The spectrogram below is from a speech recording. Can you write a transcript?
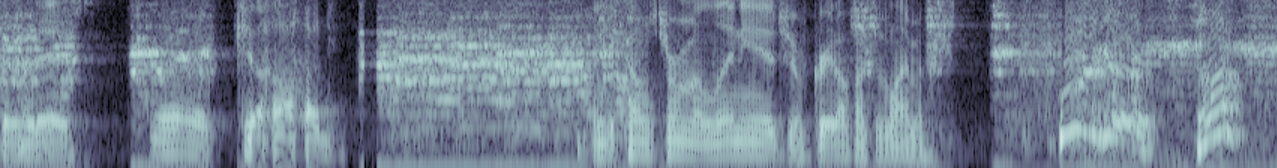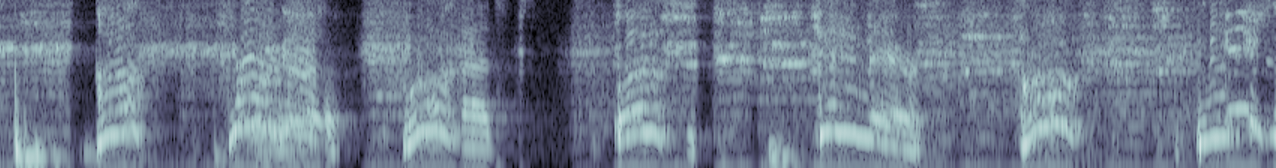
There it is. Oh God. And it comes from a lineage of great offensive linemen. Rudiger, huh? Huh? Rudiger, Offsides. Huh? Get in there! Ah.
